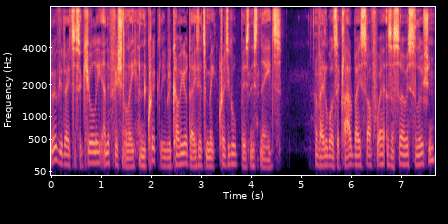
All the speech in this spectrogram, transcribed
move your data securely and efficiently, and quickly recover your data to meet critical business needs. Available as a cloud based software as a service solution,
